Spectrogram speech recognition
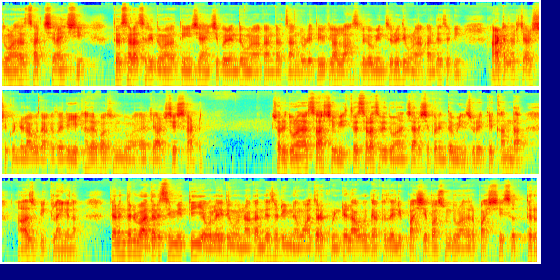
दोन हजार सातशे ऐंशी. तर सरासरी दोन हजार तीनशे ऐंशीपर्यंत उन्हा कांदा चांदोड येथे विकला. लासलगाव विंचूर येथे उन्हाकांद्यासाठी आठ हजार चारशे क्विंटल आवक दाखल झाली एक हजारपासून दोन हजार चारशे साठ. सॉरी दोन हजार सहाशे वीस. तर सरासरी दोन हजार चारशेपर्यंत विंचूर येथे कांदा आज विकला गेला. त्यानंतर बाजार समिती येवला येथे उन्हा कांद्यासाठी नऊ हजार क्विंटल आवक दाखल झाली पाचशेपासून दोन हजार पाचशे सत्तर.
